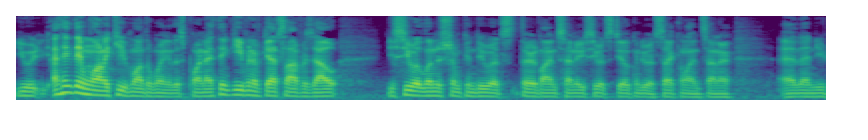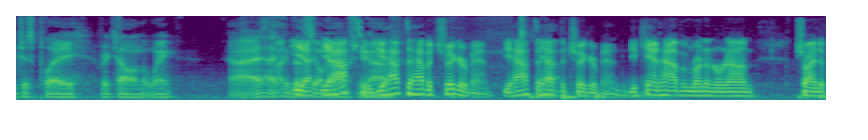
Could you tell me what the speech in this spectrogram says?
you I think they want to keep him on the wing at this point. I think even if Getzlaf is out, you see what Lundestrom can do at third line center, you see what Steel can do at second line center, and then you just play Rakell on the wing. I, I think that's yeah, the only you have option to. You have. you have to have a trigger man. You have to yeah. have the trigger man. You can't have him running around trying to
